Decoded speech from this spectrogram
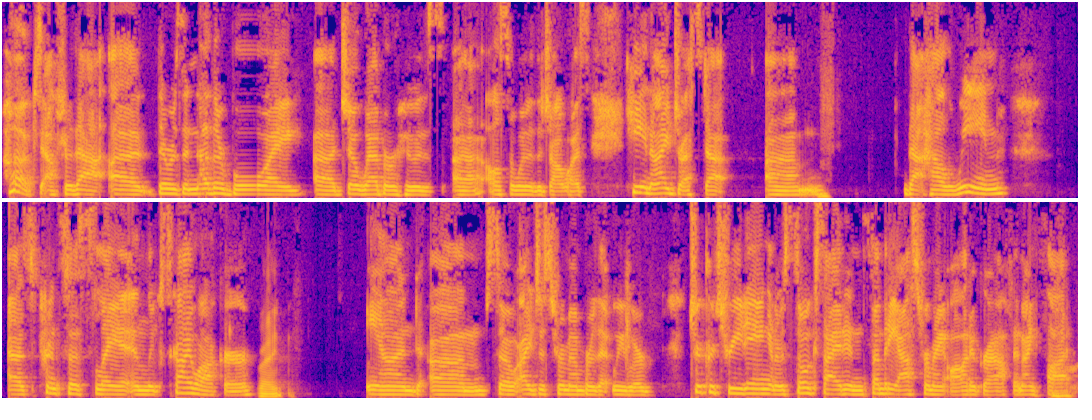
hooked after that. Uh, there was another boy, uh, Joe Weber, who is uh, also one of the Jawas. He and I dressed up um, that Halloween as Princess Leia and Luke Skywalker. Right. And um, so I just remember that we were trick or treating and I was so excited. And somebody asked for my autograph, and I thought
